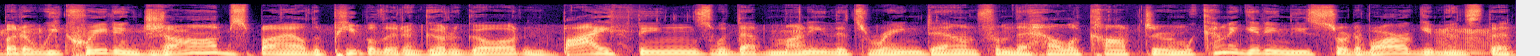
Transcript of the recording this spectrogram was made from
But are we creating jobs by all the people that are going to go out and buy things with that money that's rained down from the helicopter? And we're kind of getting these sort of arguments that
